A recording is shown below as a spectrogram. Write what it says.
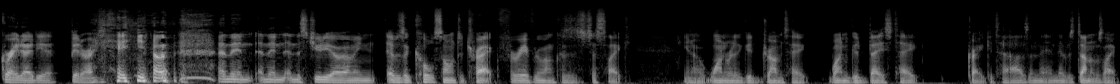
great idea, better idea, you know, and then and then in the studio, I mean, it was a cool song to track for everyone because it's just like, you know, one really good drum take, one good bass take, great guitars, and then it was done. It was like,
